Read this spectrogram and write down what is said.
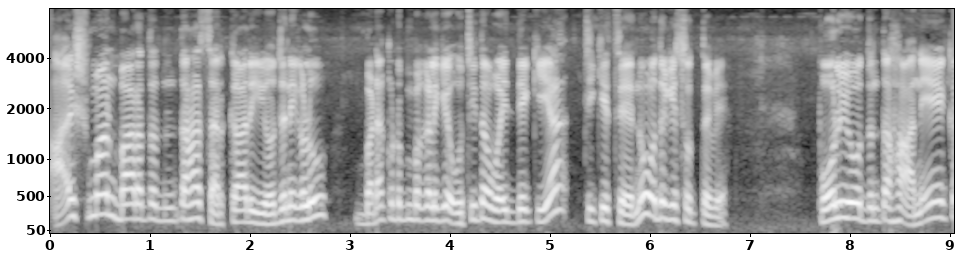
ಆಯುಷ್ಮಾನ್ ಭಾರತದಂತಹ ಸರ್ಕಾರಿ ಯೋಜನೆಗಳು ಬಡ ಕುಟುಂಬಗಳಿಗೆ ಉಚಿತ ವೈದ್ಯಕೀಯ ಚಿಕಿತ್ಸೆಯನ್ನು ಒದಗಿಸುತ್ತವೆ. ಪೋಲಿಯೋದಂತಹ ಅನೇಕ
